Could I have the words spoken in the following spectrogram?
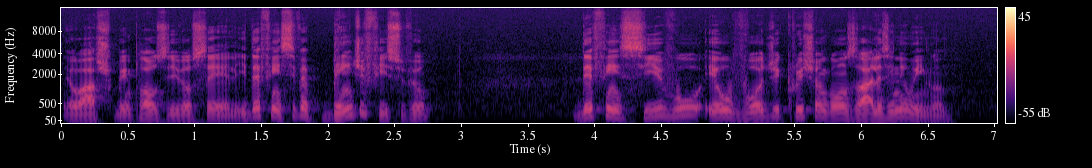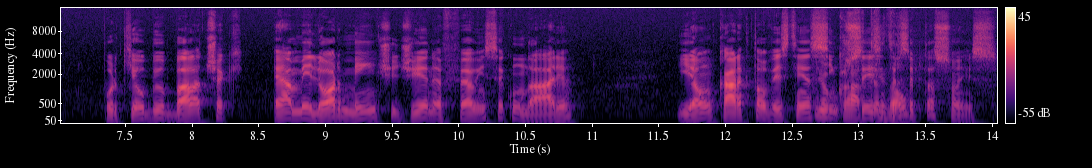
eu acho bem plausível ser ele. E defensivo é bem difícil, viu? Defensivo, eu vou de Christian Gonzalez em New England. Porque o Bill Belichick é a melhor mente de NFL em secundária. E é um cara que talvez tenha o 5, 6 Carter, não? interceptações.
